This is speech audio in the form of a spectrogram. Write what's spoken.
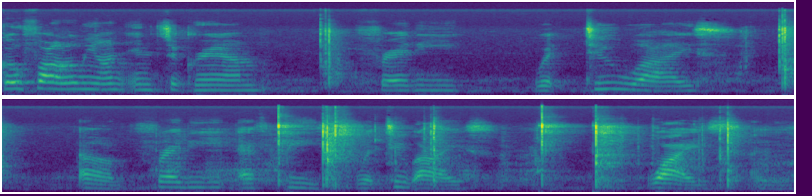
Go follow me on Instagram, Freddy with two Y's. Um, Freddy FB with two I's. Y's, I mean.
